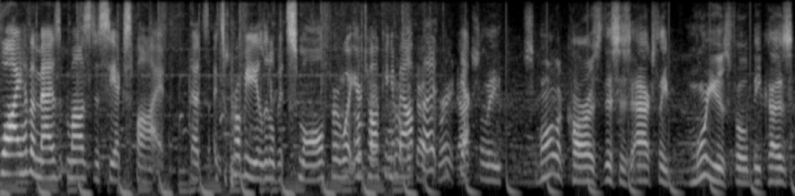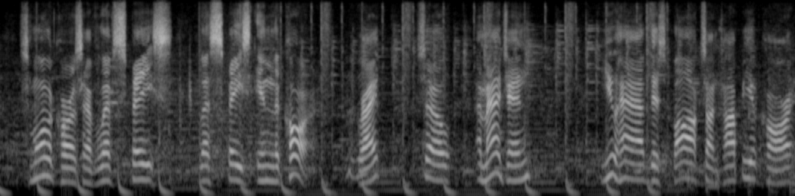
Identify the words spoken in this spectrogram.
Well, I have a Maz- Mazda CX-5. That's it's probably a little bit small for what you're Okay, talking no, about, but that's great. yeah. Actually, smaller cars, this is actually more useful because smaller cars have less space, less space in the car, Mm-hmm. right? So imagine you have this box on top of your car.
